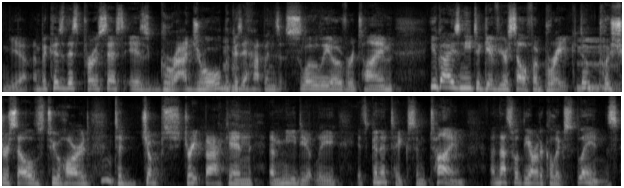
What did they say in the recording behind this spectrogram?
Yeah, and because this process is gradual, because mm-hmm. it happens slowly over time, you guys need to give yourself a break. Don't hmm. push yourselves too hard to jump straight back in immediately. It's going to take some time. And that's what the article explains.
